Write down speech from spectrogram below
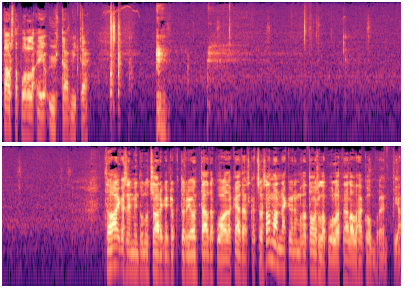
Taustapuolella ei ole yhtään mitään. Tämä aikaisemmin tullut Charge Doctori on tältä puolelta käytännössä katsoen samannäköinen, mutta toisella puolella täällä on vähän komponenttia.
